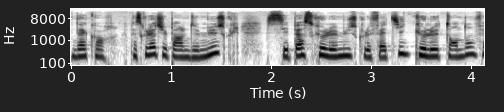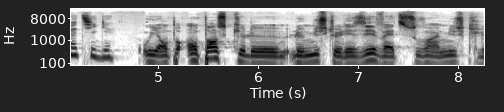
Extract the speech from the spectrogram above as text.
D'accord. Parce que là tu parles de muscle, c'est parce que le muscle fatigue que le tendon fatigue. Oui, on, pe- on pense que le, le muscle lésé va être souvent un muscle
